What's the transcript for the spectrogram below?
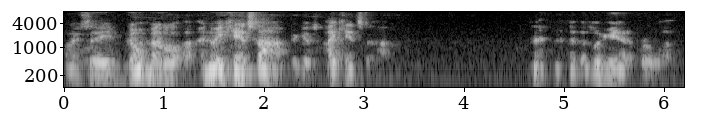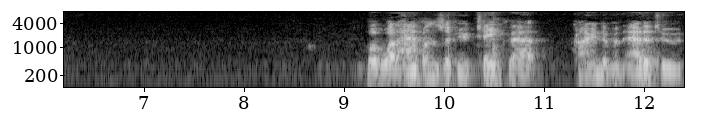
when I say don't meddle, I know you can't stop because I can't stop. I've been looking at it for a while. But what happens if you take that kind of an attitude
